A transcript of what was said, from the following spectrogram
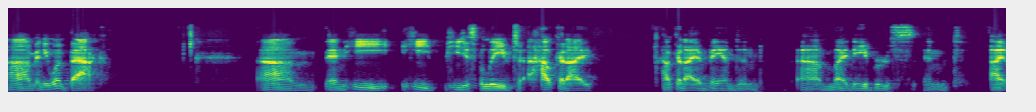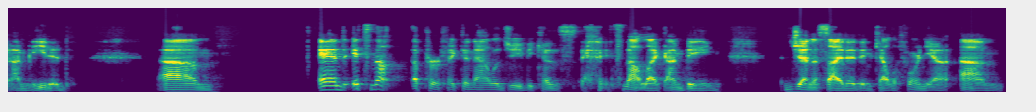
um, and he went back, um, and he he he just believed, how could I, how could I abandon um, my neighbors, and I, I'm needed. Um, and it's not a perfect analogy because it's not like I'm being genocided in California. Um,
